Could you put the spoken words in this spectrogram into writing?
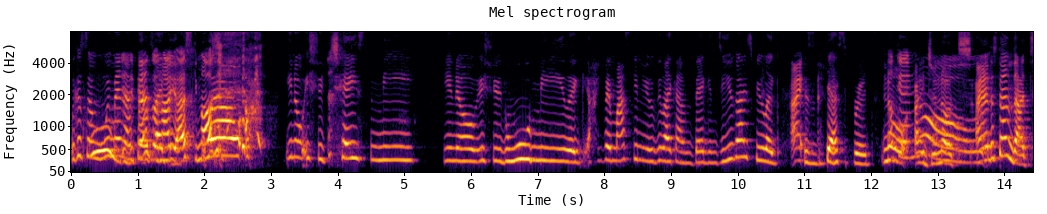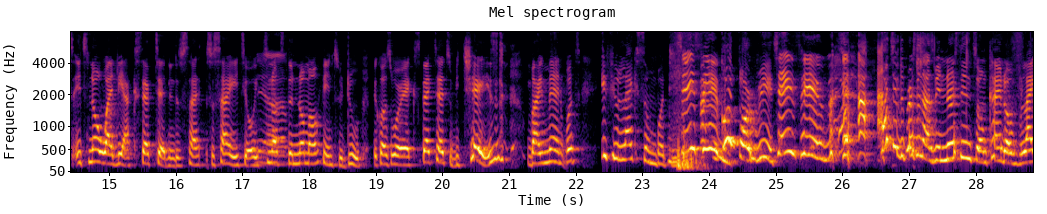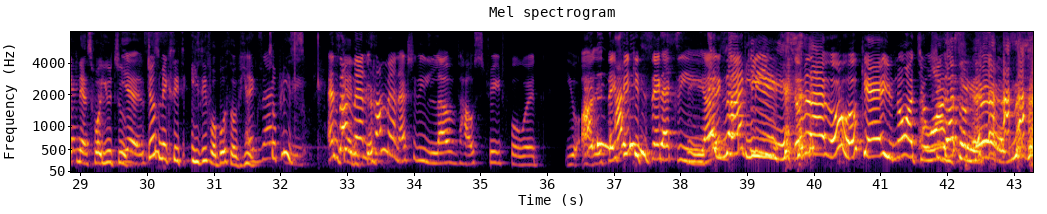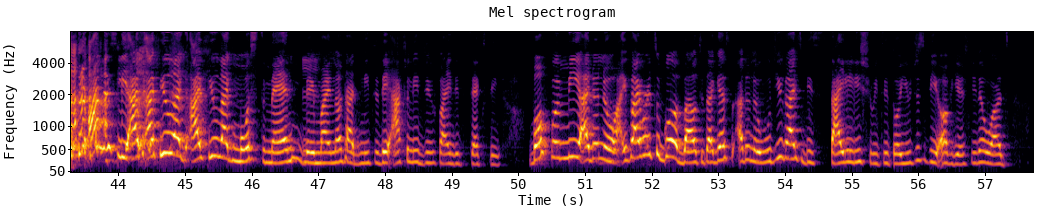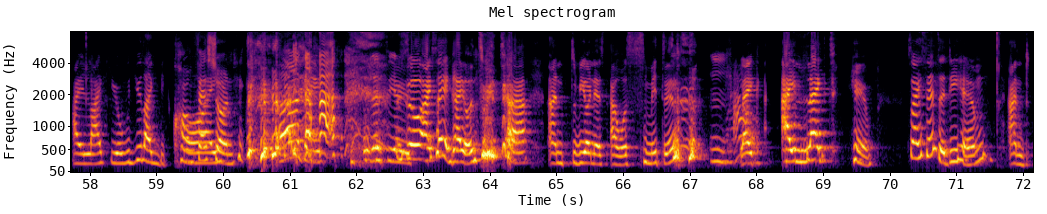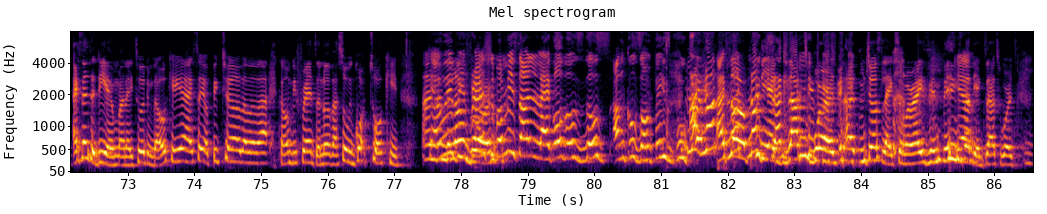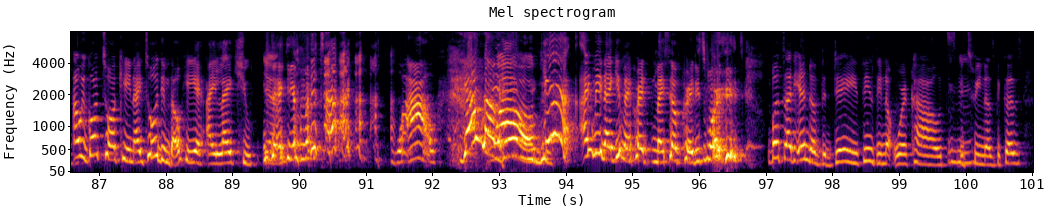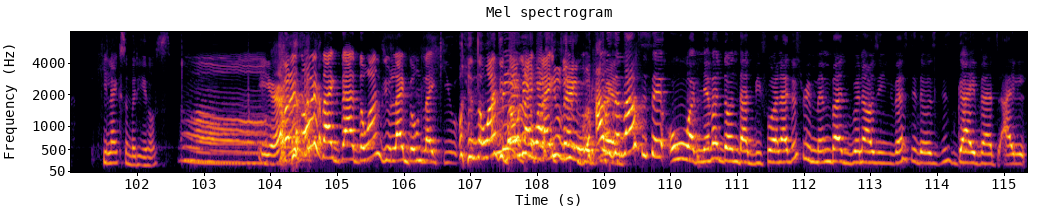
Because some women it are depends on how like, you ask him out. Well, you know, it should chase me. You know, it should woo me. Like if I'm asking you, it'll be like I'm begging. Do you guys feel like I- it's desperate? No, Okay, I do not. I understand that it's not widely accepted in the society or it's Yeah. not the normal thing to do because we're expected to be chased by men. But if you like somebody, Chase him. go for it. Chase him. What if the person has been nursing some kind of likeness for you too? Yes. Just makes it easy for both of you. exactly. So please. And some get it, men, some men actually love how straightforward you are. think- they I think, think it's sexy. sexy. Yeah, Exactly. Exactly. They'll be like, oh, okay, you know what you She want. got some nerves. Honestly, I, I feel like I feel like most men they mm. might not admit it. They actually do find it sexy. But for me, I don't know. If I were to go about it, I guess I don't know. Would you guys be stylish with it, or you just be obvious? You know what? I like you. Would you like be? Confession. Okay. Let's hear it. So I saw a guy on Twitter, and to be honest, I was smitten. Mm, like I liked him. So I sent a DM, and I sent a DM, and I told him that okay, yeah, I saw your picture, blah blah blah. Can we be friends and all that? So we got talking, and Can we be friends? But me sound like all those those uncles on Facebook. I'm not, I saw not, not the picture. exact words. I'm just like summarizing things, Yeah. not the exact words. And we got talking. I told him that okay, yeah, I like you. Yeah. You're my type. wow. Girls are Wow. yeah, I mean, I give my credit, myself credit for it. But at the end of the day, things did not work out Mm-hmm. between us because he liked somebody else. Aww. Yeah. But it's always like that. The ones you like don't like you. and the ones you don't like were like still very you. good I was about to say, oh, I've never done that before, and I just remembered when I was in university, there was this guy that I,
